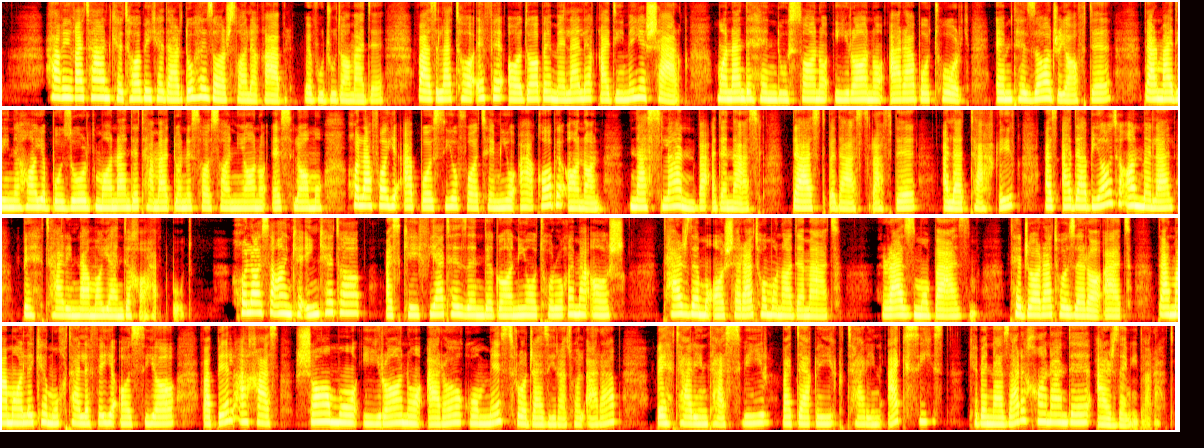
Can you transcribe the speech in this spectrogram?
حقیقتا کتابی که در دو هزار سال قبل به وجود آمده و از لطائف آداب ملل قدیمه شرق مانند هندوستان و ایران و عرب و ترک امتزاج یافته در مدینه های بزرگ مانند تمدن ساسانیان و اسلام و خلفای عباسی و فاطمی و اعقاب آنان نسلا بعد نسل دست به دست رفته علت تحقیق از ادبیات آن ملل بهترین نماینده خواهد بود. خلاصه آنکه این کتاب از کیفیت زندگانی و طرق معاش، طرز معاشرت و منادمت، رزم و بزم، تجارت و زراعت در ممالک مختلفه آسیا و بالاخص شام و ایران و عراق و مصر و جزیرت العرب بهترین تصویر و دقیق ترین عکسی است که به نظر خواننده عرضه می دارد.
